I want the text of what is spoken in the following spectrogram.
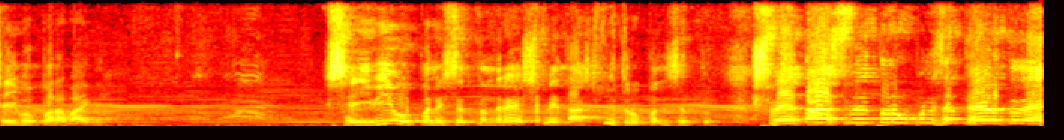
ಶೈವ ಪರವಾಗಿ. ಶೈವಿ ಉಪನಿಷತ್ತು ಅಂದರೆ ಶ್ವೇತಾಶ್ವೇತರ ಉಪನಿಷತ್ತು. ಶ್ವೇತಾಶ್ವೇತರ ಉಪನಿಷತ್ತು ಹೇಳ್ತದೆ,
